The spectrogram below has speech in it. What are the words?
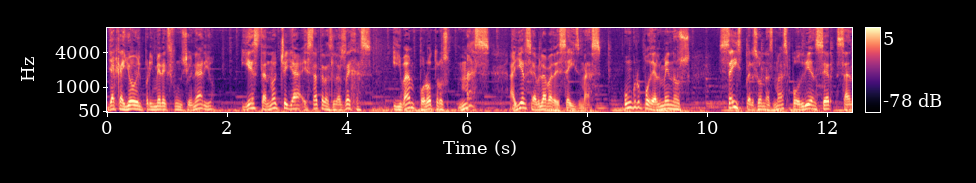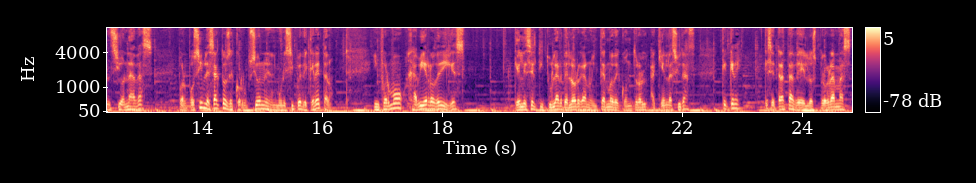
Ya cayó el primer exfuncionario y esta noche ya está tras las rejas y van por otros más. Ayer se hablaba de seis más. Un grupo de al menos seis personas más podrían ser sancionadas por posibles actos de corrupción en el municipio de Querétaro. Informó Javier Rodríguez, que él es el titular del órgano interno de control aquí en la ciudad. ¿Qué cree? Que se trata de los programas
